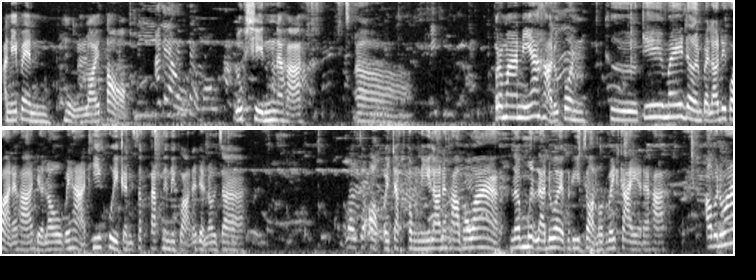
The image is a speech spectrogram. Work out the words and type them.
อันนี้เป็นหมูร้อยต่อลูกชิ้นนะคะ เอ่อ ประมาณนี้ค่ะทุกคนคือกี้ไม่เดินไปแล้วดีกว่านะคะ เดี๋ยวเราไปหาที่คุยกันสักแป๊บหนึ่งดีกว่าแล้วเดี๋ยวเราจะ เราจะออกไปจากตรงนี้แล้วนะคะ เพราะว่าเริ่มมืดแล้วด้วยพอดีจอดรถไว้ไกลนะคะ เอาเป็นว่า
